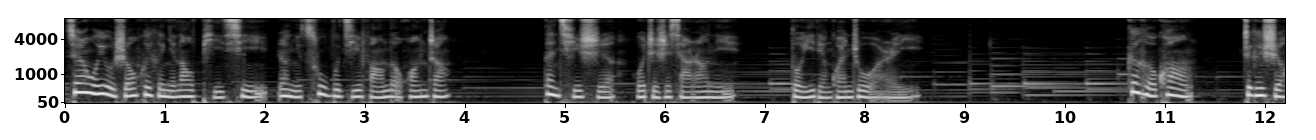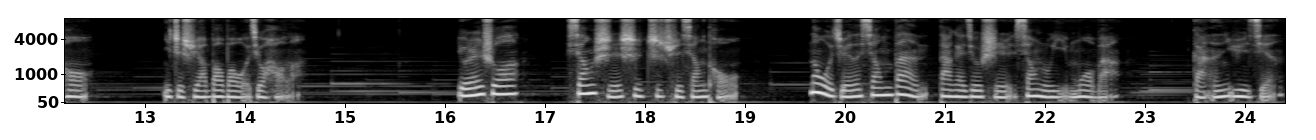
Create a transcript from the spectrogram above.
虽然我有时候会和你闹脾气，让你猝不及防的慌张，但其实我只是想让你多一点关注我而已。更何况，这个时候，你只需要抱抱我就好了。有人说，相识是志趣相投，那我觉得相伴大概就是相濡以沫吧。感恩遇见，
